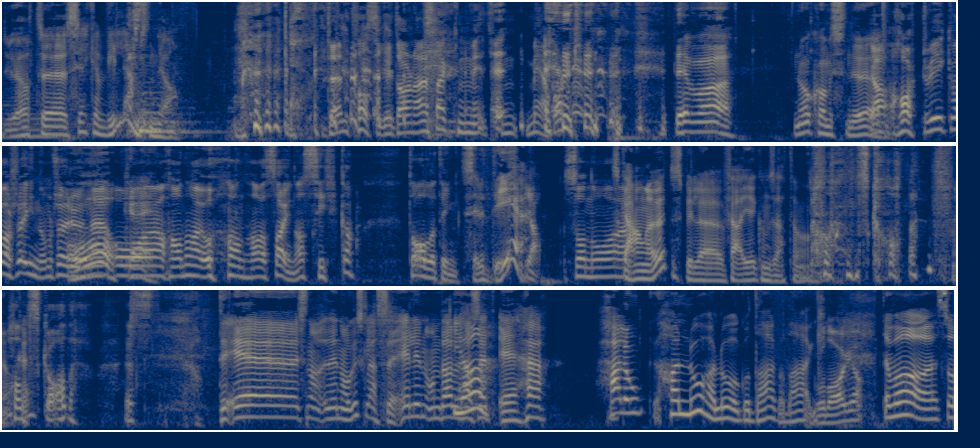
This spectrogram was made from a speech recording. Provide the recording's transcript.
Du hørte Cirka Williamsen, ja. Den kassegitaren her fikk me- medfart. Det var Nå kom snø. Ja, Hartvig var så innom Sjørune, oh, okay. og han har jo han har signa cirka til alle ting. Ser du det? Ja, så nå Skal han ut og spille ferjekonsert? Han skal det. Han skal det. Yes. Det er, er norgesklasse. Elin Åndal Ja. Herseth er her. Hallo! Hallo, hallo, og god dag, god dag. God dag, ja. Det var så,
